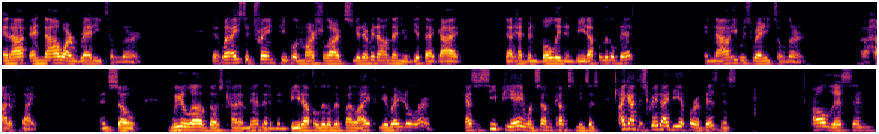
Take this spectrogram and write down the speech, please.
and uh, and now are ready to learn when i used to train people in martial arts you'd every now and then you would get that guy that had been bullied and beat up a little bit and now he was ready to learn uh, how to fight. And so we love those kind of men that have been beat up a little bit by life. You're ready to learn. As a CPA, when someone comes to me and says, I got this great idea for a business, I'll listen.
